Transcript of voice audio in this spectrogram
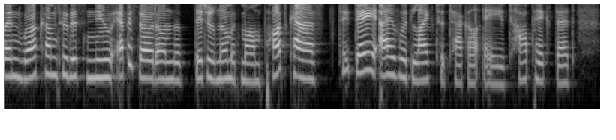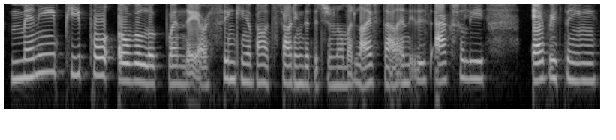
and welcome to this new episode on the Digital Nomad Mom podcast. Today, I would like to tackle a topic that many people overlook when they are thinking about starting the digital nomad lifestyle, and it is actually everything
